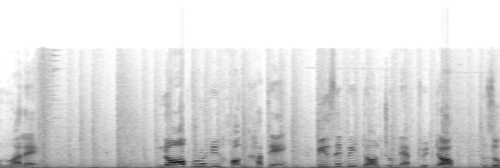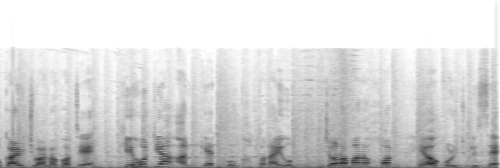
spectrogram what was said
সোণোৱালে? ন পুৰণিৰ সংঘাতে বিজেপি দলটোৰ নেতৃত্বক জোকাৰি যোৱাৰ লগতে শেহতীয়া আন কেতবোৰ ঘটনায়ো জনমানসত হেয় কৰি তুলিছে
